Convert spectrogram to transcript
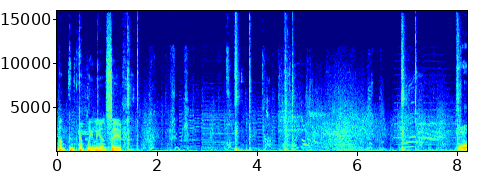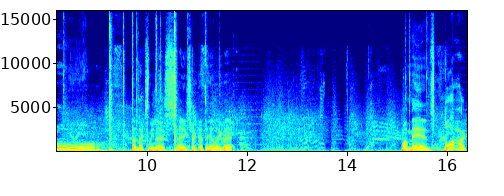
Something completely unsafe. Oh, that's actually nice. I didn't expect that to hit like that. My man's blocked.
